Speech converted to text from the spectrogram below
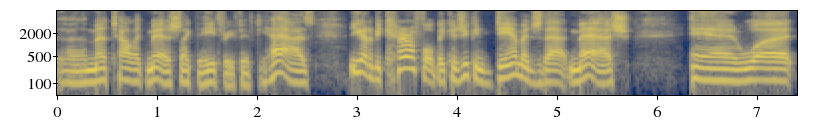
uh, metallic mesh like the A350 has, you got to be careful because you can damage that mesh and what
